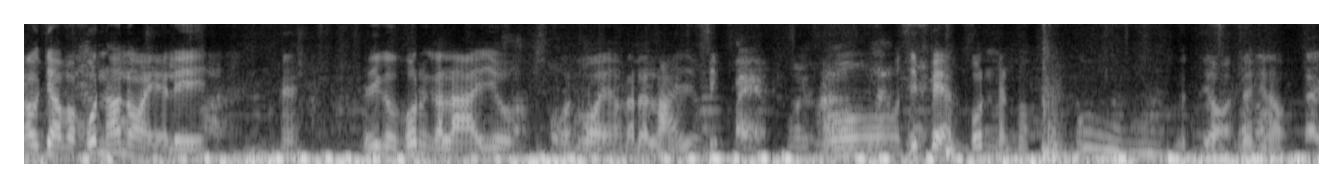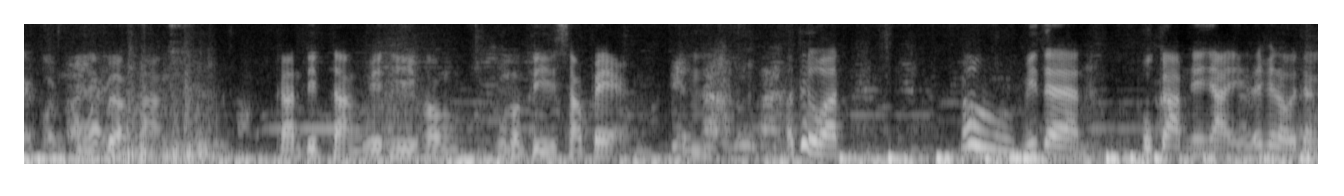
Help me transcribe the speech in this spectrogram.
นอกจากว่าคนเฮาหน่อยอะไรอันนี้ก็คนก็หลายอยู่คนวอยเฮาก็ได้หลายอยู่สิบแปดโอ้18คนแม่นบ่โอ้สุดยอดเลยพี่น้องได้คนอันนี้เบื้องหลังการติดตั้งเวทีของวงดนตรีซาวแป้งอืมก็ถือว่าโอ้มีแต่ ผู้กล้ามใหญ่ๆได้พี่น้องจัง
